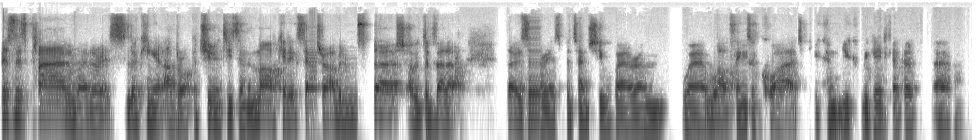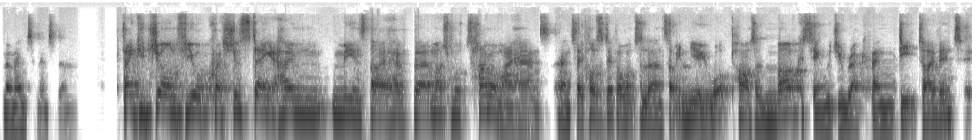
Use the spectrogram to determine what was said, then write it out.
business plan, whether it's looking at other opportunities in the market, etc. I would research, I would develop those areas potentially where, um, where while things are quiet, you can you can begin to get a uh, momentum into them. Thank you, John, for your question. Staying at home means I have uh, much more time on my hands and say positive. I want to learn something new. What part of marketing would you recommend deep dive into?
